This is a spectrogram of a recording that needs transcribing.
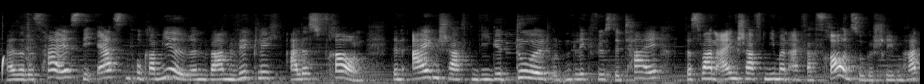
Also das heißt, die ersten Programmiererinnen waren wirklich alles Frauen. Denn Eigenschaften wie Geduld und ein Blick fürs Detail, das waren Eigenschaften, die man einfach Frauen zugeschrieben hat.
